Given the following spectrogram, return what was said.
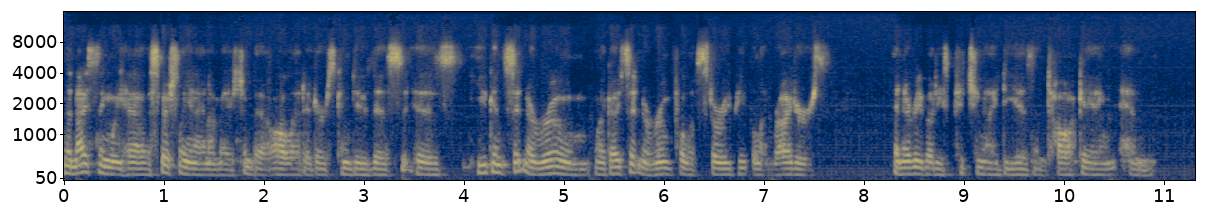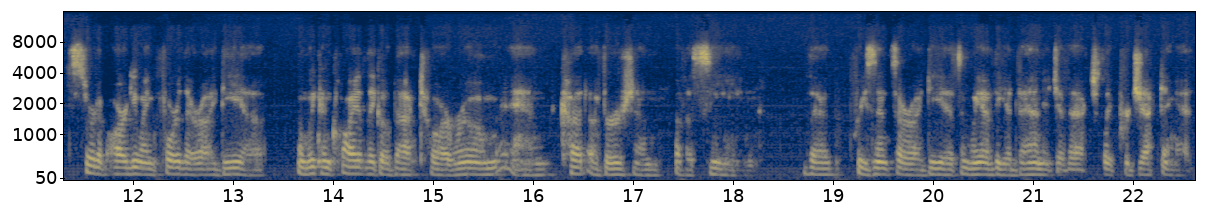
The nice thing we have, especially in animation, that all editors can do this, is you can sit in a room, like I sit in a room full of story people and writers, and everybody's pitching ideas and talking and sort of arguing for their idea and we can quietly go back to our room and cut a version of a scene that presents our ideas. And we have the advantage of actually projecting it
